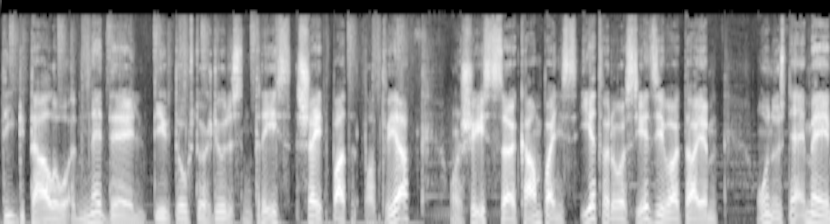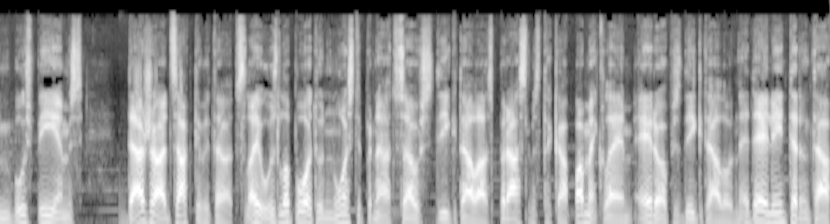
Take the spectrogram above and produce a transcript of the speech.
digitālo nedēļu 2023 šeit pat Latvijā. Un šīs eh, kampaņas ietvaros iedzīvotājiem un uzņēmējiem būs pieejamas dažādas aktivitātes, lai uzlabotu un nostiprinātu savas digitālās prasmes. Tā kā pameklējam Eiropas digitālo nedēļu internetā,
